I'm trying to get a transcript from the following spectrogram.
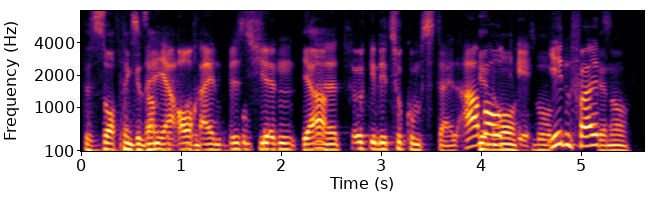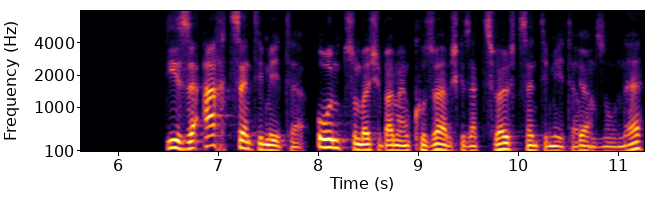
Das ist den das wäre gesamten. ja auch ein bisschen Ja. äh, zurück in die Zukunft-Style. Aber Genau, okay. so. Jedenfalls, Genau. diese 8 Zentimeter und zum Beispiel bei meinem Cousin habe ich gesagt 12 Zentimeter Ja. und so, ne?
